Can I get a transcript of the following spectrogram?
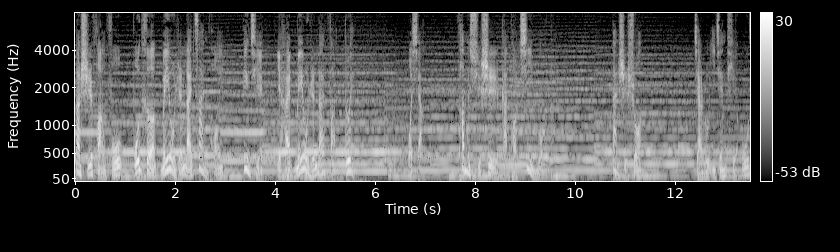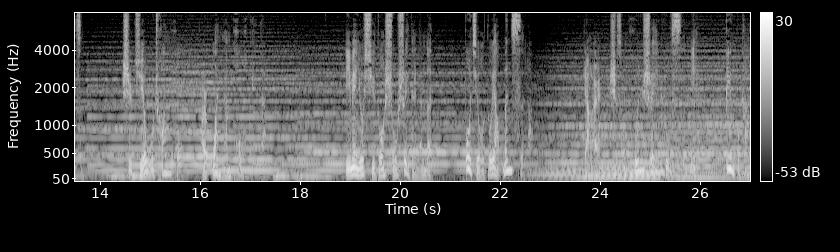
那时仿佛不特没有人来赞同，并且也还没有人来反对。我想，他们许是感到寂寞了。但是说，假如一间铁屋子是绝无窗户而万难破毁的。里面有许多熟睡的人们，不久都要闷死了。然而是从昏睡入死灭，并不感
